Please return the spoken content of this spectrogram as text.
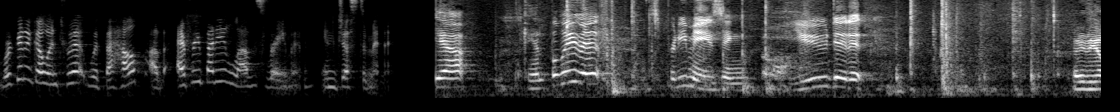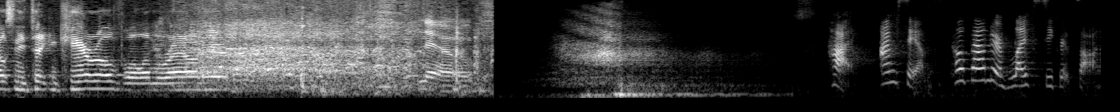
we're going to go into it with the help of Everybody Loves Raymond in just a minute. Yeah, can't believe it. It's pretty amazing. You did it. Anything else you need taken care of while I'm around here? No. Hi, I'm Sam, co-founder of Life's Secret Sauce,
